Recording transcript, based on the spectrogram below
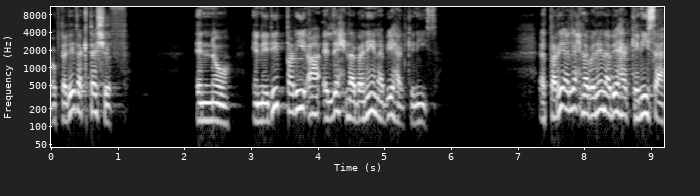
وابتديت أكتشف إنه إن دي الطريقة اللي إحنا بنينا بيها الكنيسة. الطريقة اللي إحنا بنينا بيها الكنيسة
